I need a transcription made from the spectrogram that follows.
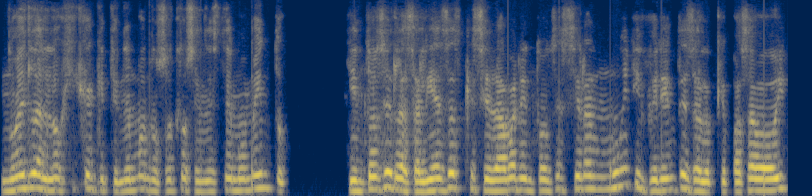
no es la lógica que tenemos nosotros en este momento. Y entonces las alianzas que se daban entonces eran muy diferentes a lo que pasaba hoy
